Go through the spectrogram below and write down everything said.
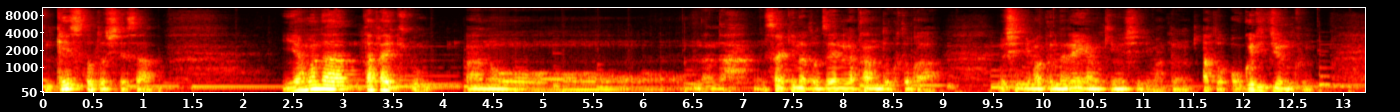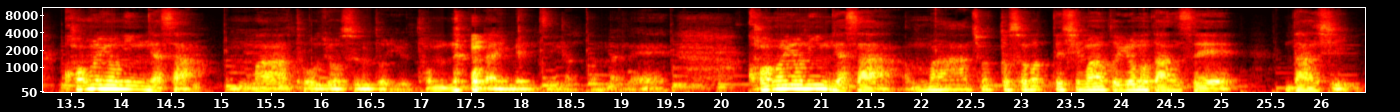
ゲストとしてさ山田孝之君あのーなんだ最近だと全裸監督とか牛島君だね。ヤンキー牛島君あと小栗旬君この4人がさまあ登場するというとんでもないメンツになったんだよね。この4人がさまあちょっと揃ってしまうと世の男性男子。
